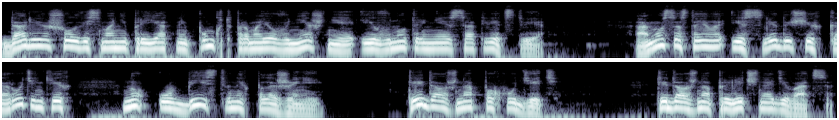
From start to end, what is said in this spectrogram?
Далее шел весьма неприятный пункт про мое внешнее и внутреннее соответствие. Оно состояло из следующих коротеньких, но убийственных положений. Ты должна похудеть. Ты должна прилично одеваться.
